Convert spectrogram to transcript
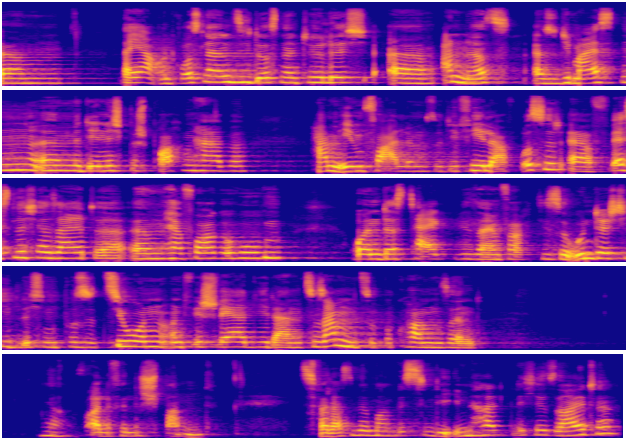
Ähm, naja, und Russland sieht es natürlich äh, anders. Also die meisten, äh, mit denen ich gesprochen habe, haben eben vor allem so die Fehler auf, Russisch, äh, auf westlicher Seite ähm, hervorgehoben. Und das zeigt, wie so einfach diese unterschiedlichen Positionen und wie schwer die dann zusammenzubekommen sind. Ja, auf alle Fälle spannend. Jetzt verlassen wir mal ein bisschen die inhaltliche Seite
